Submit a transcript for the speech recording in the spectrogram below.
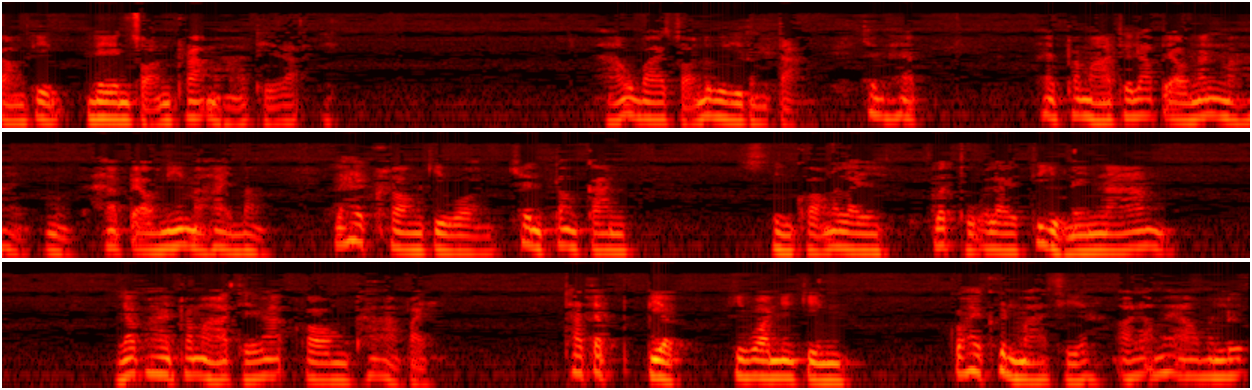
ฟังที่เนนสอนพระมหาเถระหาอุบายสอนด้วยวิธีต่างๆ เช่นให้ให้พระมหาเถระไปเอานั้นมาให้ให้ไปเอานี้มาให้บ้าง และให้ครองจีวร เช่นต้องการสิ่งของอะไรวัตถุอะไรที่อยู่ในน้ำแล้วก็ให้พระมหาเถระครองผ้าไป ถ้าจะเปียก จีวรจริงๆ ก็ให้ขึ้นมาเสีย เอาละไม่เอามันลึก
